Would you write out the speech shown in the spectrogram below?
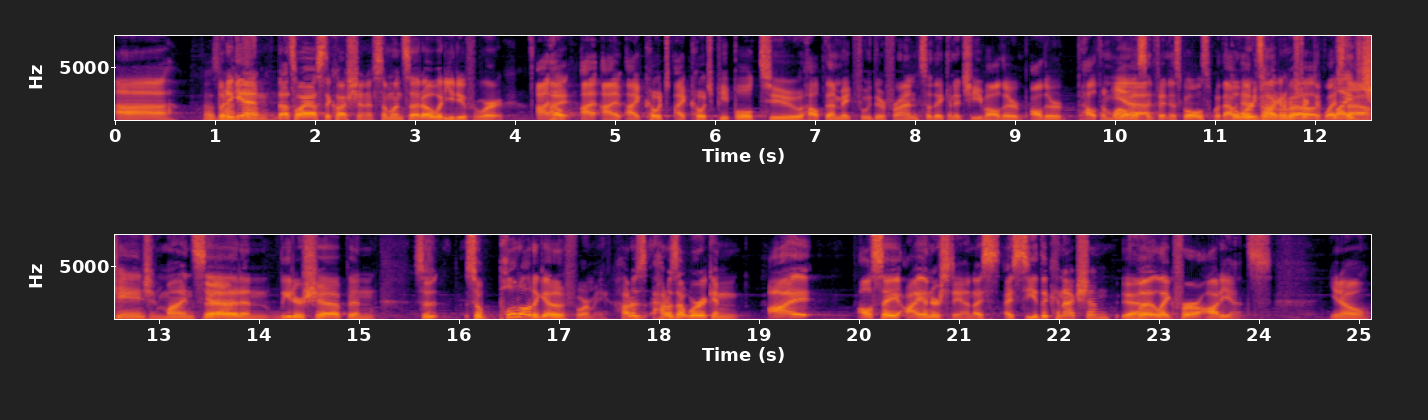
Uh, but again, thought. that's why I asked the question. If someone said, "Oh, what do you do for work?" I help. I, I, I coach. I coach people to help them make food their friend, so they can achieve all their all their health and wellness Yeah. and fitness goals without but having we're talking a restrictive about lifestyle. life change and mindset Yeah. and leadership and so so pull it all together for me how does how does that work and i i'll say i understand I, I see the connection Yeah. but like for our audience you know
